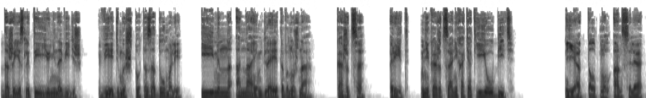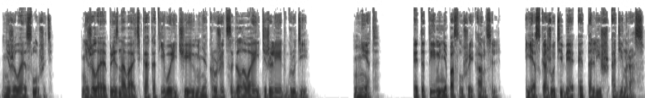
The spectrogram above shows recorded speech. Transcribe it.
даже если ты ее ненавидишь, ведьмы что-то задумали, и именно она им для этого нужна. Кажется, Рид, мне кажется, они хотят ее убить». Я оттолкнул Анселя, не желая слушать. Не желая признавать, как от его речей у меня кружится голова и тяжелеет в груди. «Нет. Это ты меня послушай, Ансель. Я скажу тебе это лишь один раз».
